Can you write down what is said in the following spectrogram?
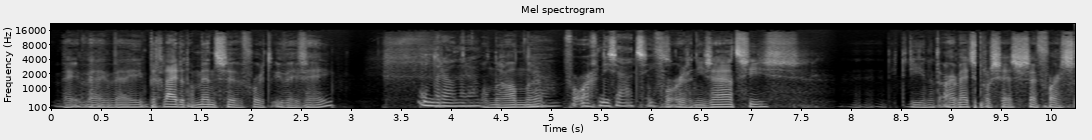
wij, wij, wij begeleiden dan mensen voor het UWV, Onder andere. onder andere. Ja, voor organisaties. voor organisaties. Die in het arbeidsproces zijn vast-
